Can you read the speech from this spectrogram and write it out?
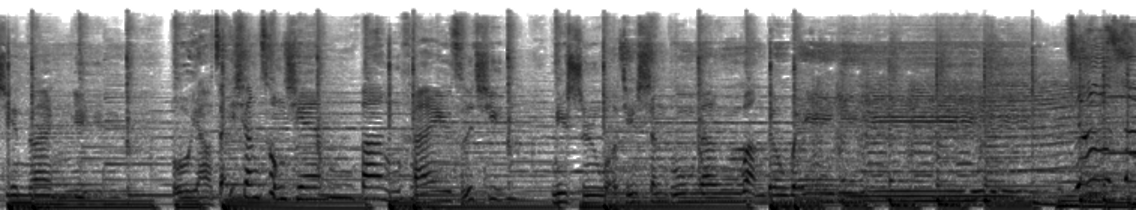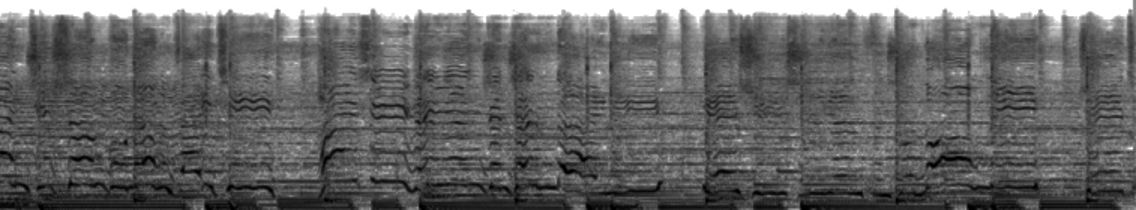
些暖意，不要再像从前般孩子气，你是我今生不能忘的唯一。就算今生不能在一起，还是认认真真的爱你。也许是缘分捉弄你，却就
